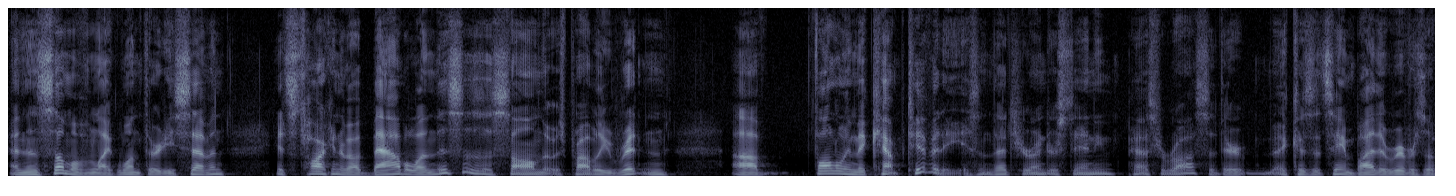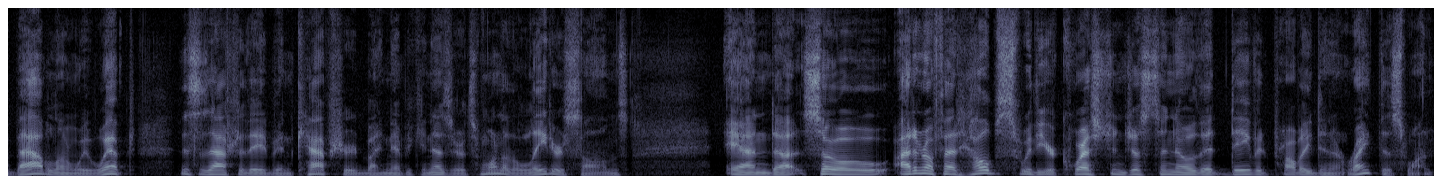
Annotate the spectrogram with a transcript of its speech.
and then some of them, like 137, it's talking about Babylon. This is a psalm that was probably written uh, following the captivity. Isn't that your understanding, Pastor Ross? That they're because it's saying by the rivers of Babylon we wept. This is after they had been captured by Nebuchadnezzar. It's one of the later psalms. And uh, so I don't know if that helps with your question, just to know that David probably didn't write this one.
